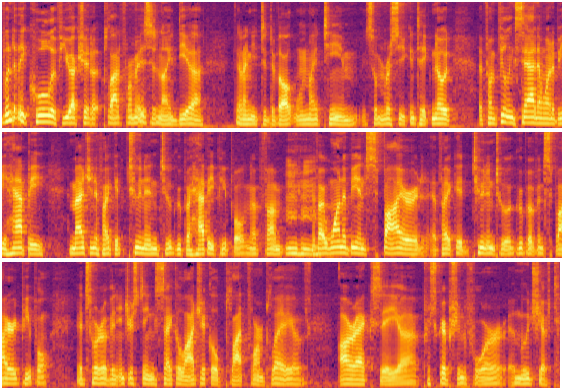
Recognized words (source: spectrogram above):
Wouldn't it be cool if you actually had a platform? This is an idea that I need to develop with my team. So, Marissa, you can take note. If I'm feeling sad, I want to be happy. Imagine if I could tune into a group of happy people, and if I'm, mm-hmm. if I want to be inspired, if I could tune into a group of inspired people. It's sort of an interesting psychological platform play of RX, a uh, prescription for a mood shift.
